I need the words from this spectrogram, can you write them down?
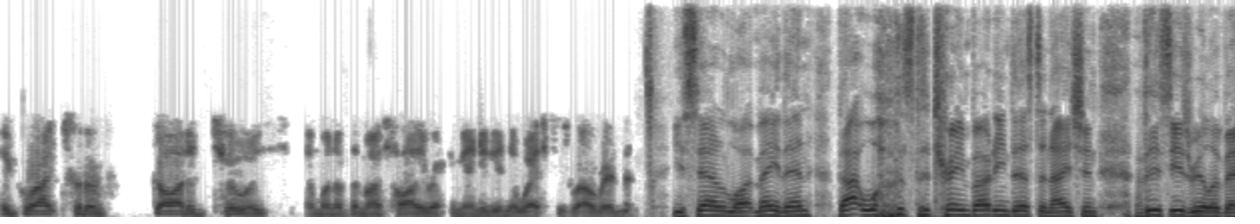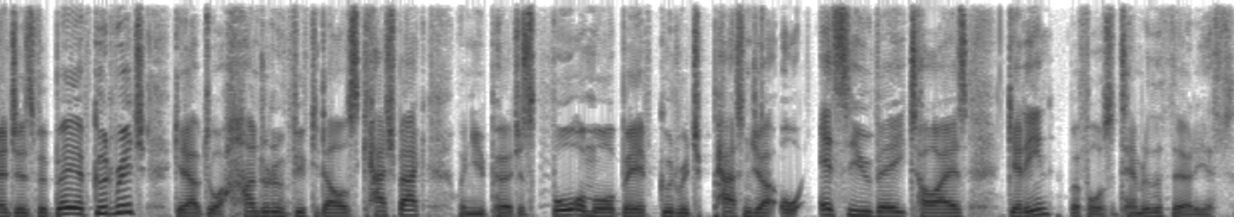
the great sort of guided tours and one of the most highly recommended in the West as well, Redmond. You sounded like me then. That was the dream boating destination. This is Real Adventures for BF Goodrich. Get up to $150 cash back when you purchase four or more BF Goodrich passenger or SUV tyres. Get in before September the 30th.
